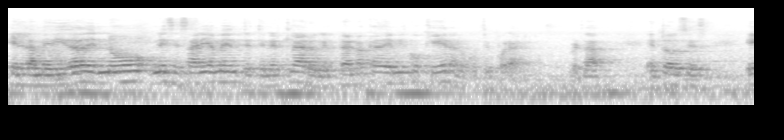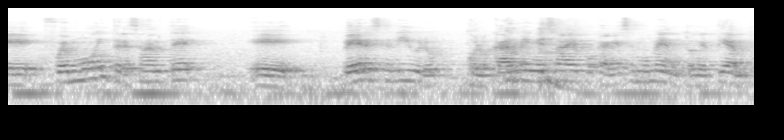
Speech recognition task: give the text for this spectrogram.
en la medida de no necesariamente tener claro en el plano académico qué era lo contemporáneo, ¿verdad? Entonces, eh, fue muy interesante eh, ver este libro, colocarme en esa época, en ese momento, en el tiempo,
